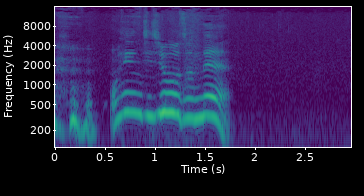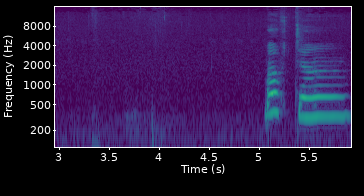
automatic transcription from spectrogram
お返事上手ねマフちゃん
